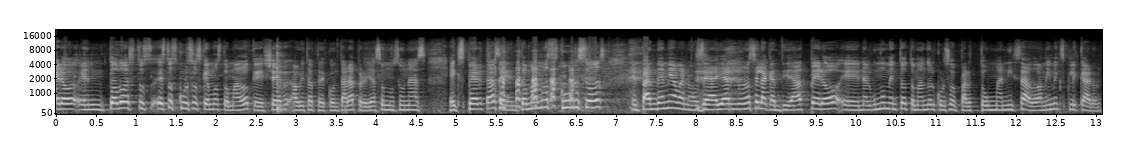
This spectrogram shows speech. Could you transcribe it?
pero en todos estos, estos cursos que hemos tomado, que Cher ahorita te contara, pero ya somos unas expertas, en, tomamos cursos en pandemia, bueno, o sea, ya no, no sé la cantidad, pero eh, en algún momento tomando el curso de parto humanizado, a mí me explicaron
